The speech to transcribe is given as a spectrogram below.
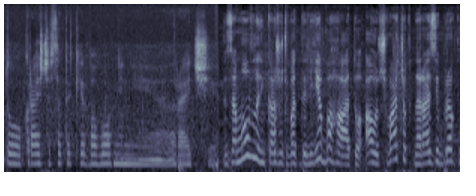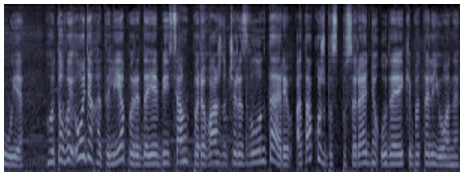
то краще все-таки бавовняні речі. Замовлень, кажуть, в ательє багато, а от швачок наразі бракує. Готовий одяг ательє передає бійцям переважно через волонтерів, а також безпосередньо у деякі батальйони.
